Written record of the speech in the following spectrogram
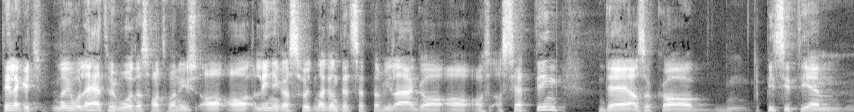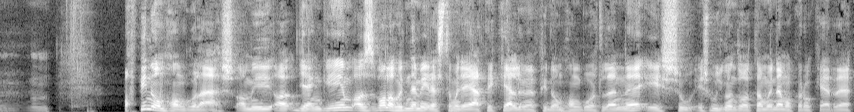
tényleg egy, na jó, lehet, hogy volt az 60 is. A, a lényeg az, hogy nagyon tetszett a világ, a, a, a setting, de azok a picit ilyen a finom hangolás, ami a gyengém, az valahogy nem éreztem, hogy a játék kellően finom hangolt lenne, és, és úgy gondoltam, hogy nem akarok erre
